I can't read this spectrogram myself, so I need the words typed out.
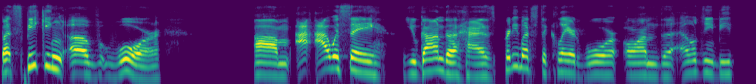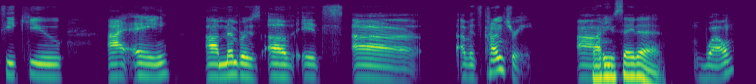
But speaking of war, um, I, I would say Uganda has pretty much declared war on the LGBTQIA uh, members of its uh, of its country. Um, Why do you say that? Well,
